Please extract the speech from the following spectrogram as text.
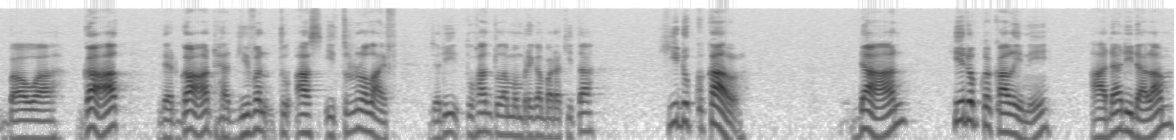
bahwa God that God had given to us eternal life. Jadi Tuhan telah memberikan pada kita hidup kekal. Dan hidup kekal ini ada di dalam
